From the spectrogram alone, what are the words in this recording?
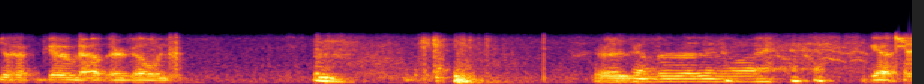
You'll have to go out there going. Ready? Gonna do that anyway. Gotcha.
